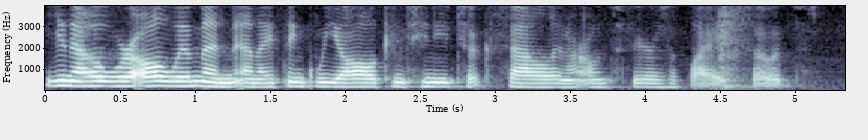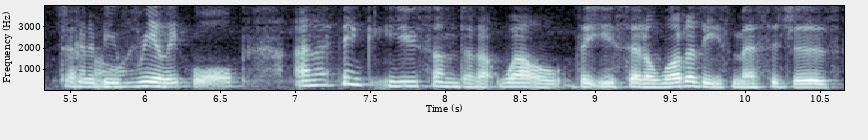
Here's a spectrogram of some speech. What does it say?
you know, we're all women, and I think we all continue to excel in our own spheres of life. So it's it's going to be really cool. And I think you summed it up well that you said a lot of these messages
